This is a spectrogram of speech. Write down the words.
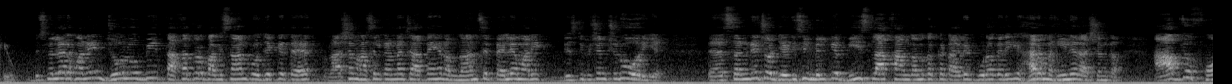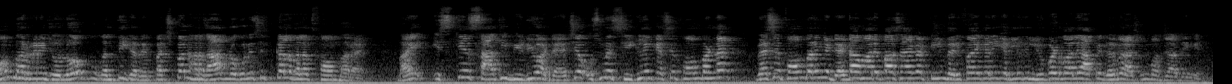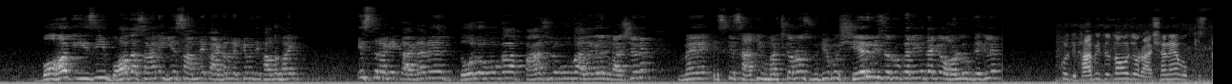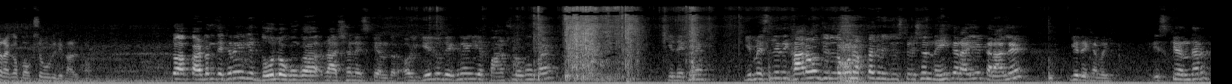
बिस्मिल्लाहिर्रहमानिर्रहीम जो लोग भी ताकतवर पाकिस्तान प्रोजेक्ट के तहत राशन हासिल करना चाहते हैं, रमज़ान से पहले हमारी डिस्ट्रीब्यूशन शुरू हो रही है। सनरिच और जेडीसी मिलकर 20 लाख खानदानों तक का टारगेट पूरा करेगी हर महीने राशन का। आप जो फॉर्म भर रहे हैं, जो लोग वो गलती कर रहे हैं, पचपन हज़ार लोगों ने सिर्फ़ कल गलत फॉर्म भरा है। भाई, इसके साथ ही वीडियो अटैच है, उसमें सीख लें कैसे फॉर्म भरना है। वैसे फॉर्म भरेंगे डेटा हमारे पास आएगा टीम वेरीफाई करेगी, अगले दिन ल्यूपर्ट वाले आपके घर में राशन पहुँचा देंगे। बहुत ईजी बहुत आसान है, ये सामने कार्टन रखे हुए दिखा दो भाई। इस तरह के कार्टन है। दो लोगों का पाँच लोगों का अलग अलग राशन है। मैं इसके साथ ही मर्ज कर रहा हूँ। इस वीडियो को शेयर भी ज़रूर करेंगे ताकि और लोग देख लें। आपको दिखा भी देता हूँ जो राशन है वो किस तरह का बॉक्स है वो भी दिखा देता हूँ। तो आप कार्टन देख रहे हैं ये दो लोगों का राशन है इसके अंदर। और ये जो देख रहे हैं ये पाँच लोगों का है। ये देख रहे हैं ये मैं इसलिए दिखा रहा हूँ जिन लोगों ने अब तक रजिस्ट्रेशन नहीं कराई है करा लें। ये देखें भाई इसके अंदर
